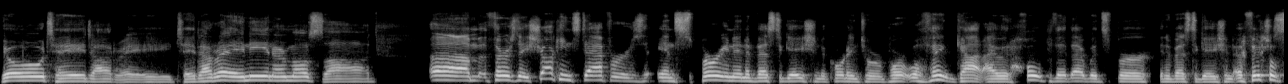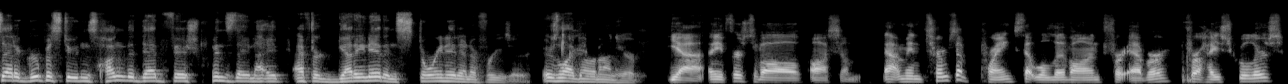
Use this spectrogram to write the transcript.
Yo te daré, te daré ni hermosa. Um, Thursday, shocking staffers and spurring an investigation, according to a report. Well, thank God. I would hope that that would spur an investigation. Officials said a group of students hung the dead fish Wednesday night after gutting it and storing it in a freezer. There's a lot going on here. Yeah, I mean, first of all, awesome. I mean, in terms of pranks that will live on forever for high schoolers,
